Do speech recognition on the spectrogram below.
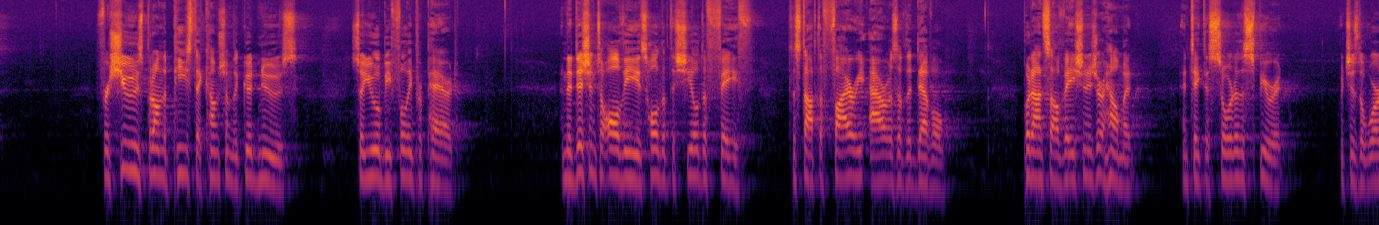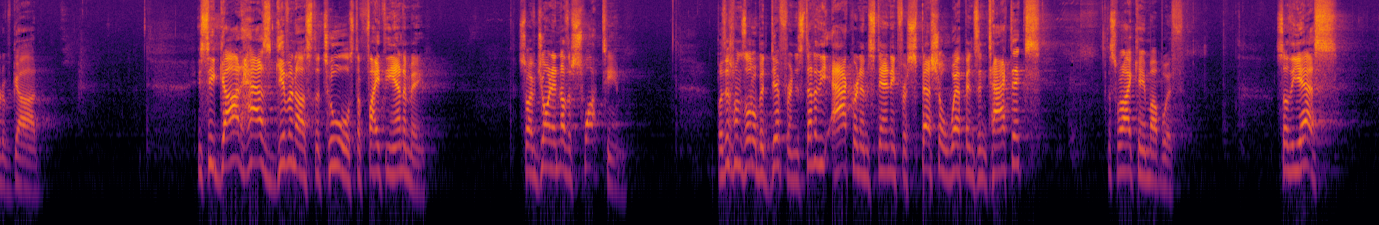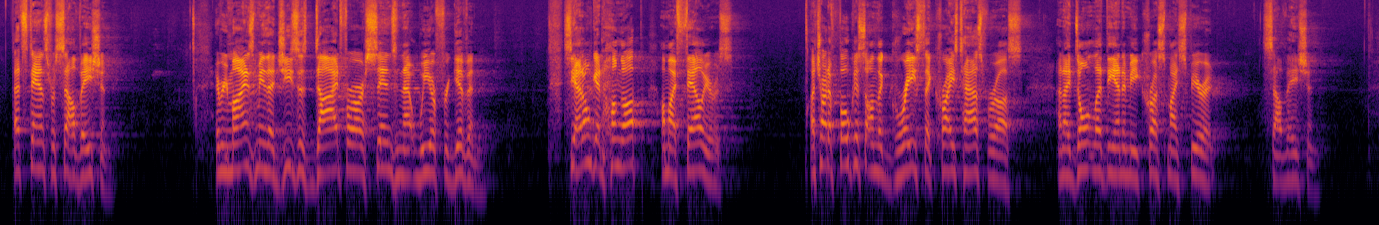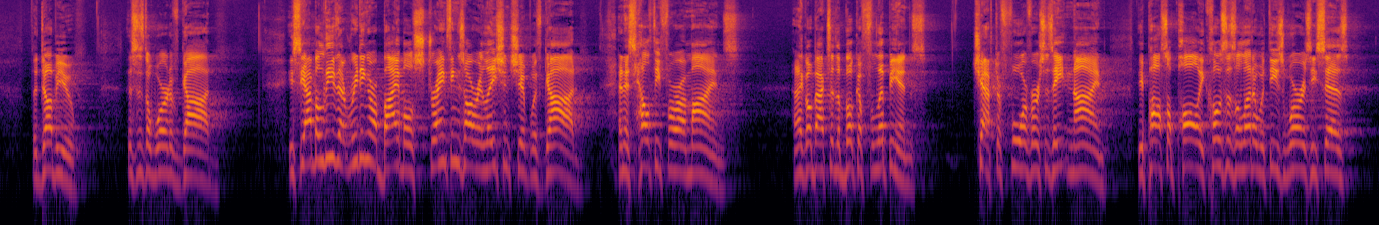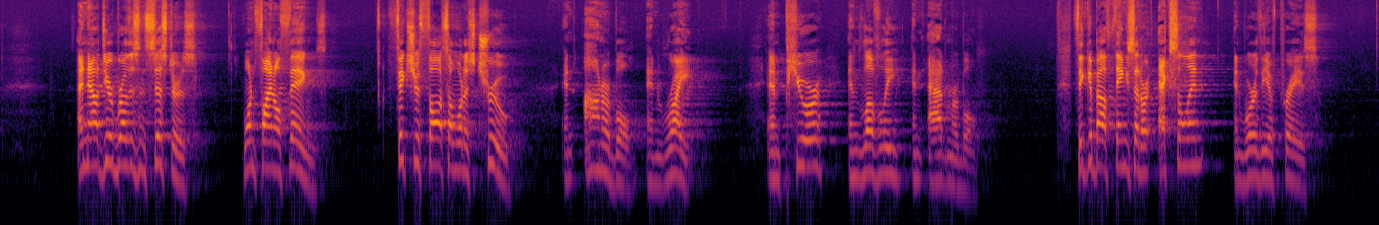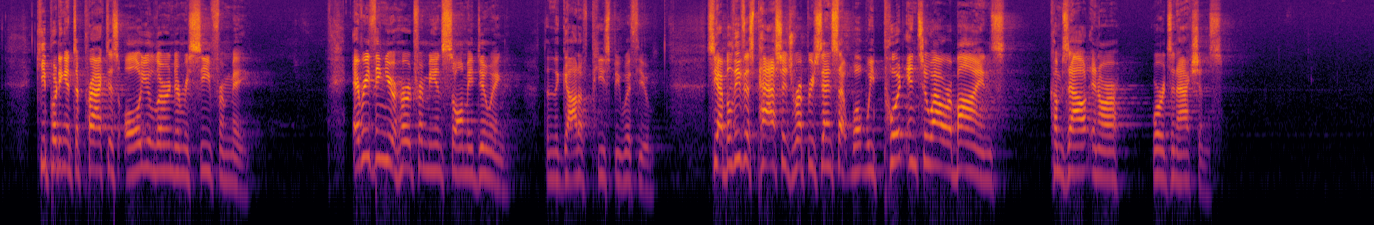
For shoes, put on the peace that comes from the good news, so you will be fully prepared. In addition to all these, hold up the shield of faith to stop the fiery arrows of the devil. Put on salvation as your helmet, and take the sword of the Spirit, which is the Word of God. You see, God has given us the tools to fight the enemy. So I've joined another SWAT team. But this one's a little bit different. Instead of the acronym standing for Special Weapons and Tactics, that's what I came up with. So the S, that stands for salvation. It reminds me that Jesus died for our sins and that we are forgiven. See, I don't get hung up on my failures. I try to focus on the grace that Christ has for us, and I don't let the enemy crush my spirit. Salvation. The W, this is the Word of God. You see, I believe that reading our Bible strengthens our relationship with God and is healthy for our minds. And I go back to the book of Philippians, chapter 4, verses 8 and 9. The Apostle Paul, he closes a letter with these words. He says, And now, dear brothers and sisters, one final thing. Fix your thoughts on what is true and honorable and right. and pure and lovely and admirable. Think about things that are excellent and worthy of praise. Keep putting into practice all you learned and received from me. Everything you heard from me and saw me doing, then the God of peace be with you. See, I believe this passage represents that what we put into our minds comes out in our words and actions.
